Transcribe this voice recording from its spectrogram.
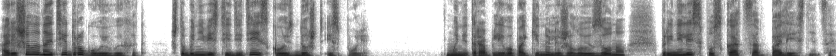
а решила найти другой выход, чтобы не вести детей сквозь дождь из пуль. Мы неторопливо покинули жилую зону, принялись спускаться по лестнице.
